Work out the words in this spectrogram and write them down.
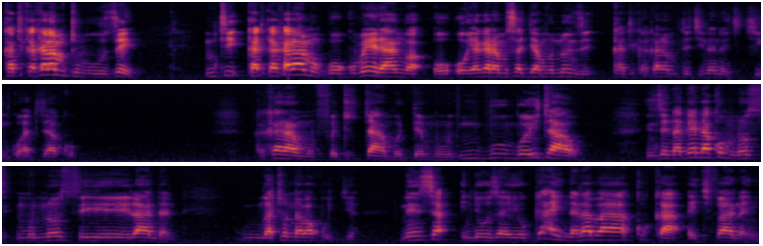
kati kakalamu tubuuze. Nti kati kakalamu gwe okubeera nga o- oyagala musajja muno nze kati kakalamu tekina nekikinkwatirako kakalamu ffe tutambudde bw'oyitaawo nze nagendako mu North- london nga tonaba kujja. Nensa ndowooza yo gayi nalabako ka ekifaananyi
